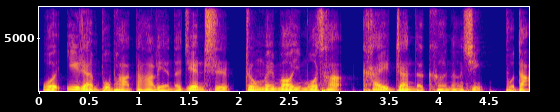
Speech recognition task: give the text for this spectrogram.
我依然不怕打脸的坚持，中美贸易摩擦开战的可能性不大。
